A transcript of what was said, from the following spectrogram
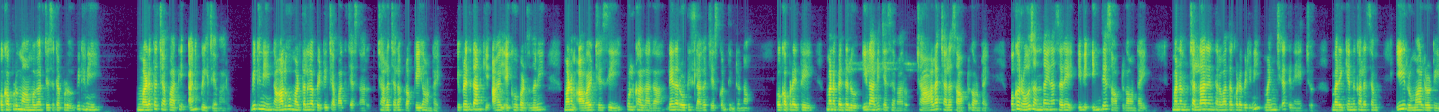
ఒకప్పుడు మా అమ్మగారు చేసేటప్పుడు వీటిని మడత చపాతీ అని పిలిచేవారు. వీటిని నాలుగు మడతలుగా పెట్టి చపాతీ చేస్తారు. చాలా చాలా ఫ్లఫీగా ఉంటాయి. ఇప్పుడైతే దానికి ఆయిల్ ఎక్కువ పడుతుందని మనం అవాయిడ్ చేసి పుల్కాల్లాగా లేదా రోటీస్ లాగా చేసుకొని తింటున్నాం. ఒకప్పుడైతే మన పెద్దలు ఇలాగే చేసేవారు. చాలా చాలా సాఫ్ట్‌గా ఉంటాయి. ఒక రోజంతా అయినా సరే ఇవి ఇంతే సాఫ్ట్‌గా ఉంటాయి. మనం చల్లారిన తర్వాత కూడా వీటిని మంచిగా తినేయొచ్చు. మరి ఇంకెందుకు ఆలస్యం ఈ రుమాల్ రోటీ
